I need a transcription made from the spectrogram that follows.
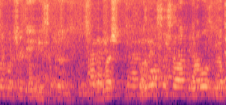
виборчої комісії. Значить, виноситься на розгляд.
